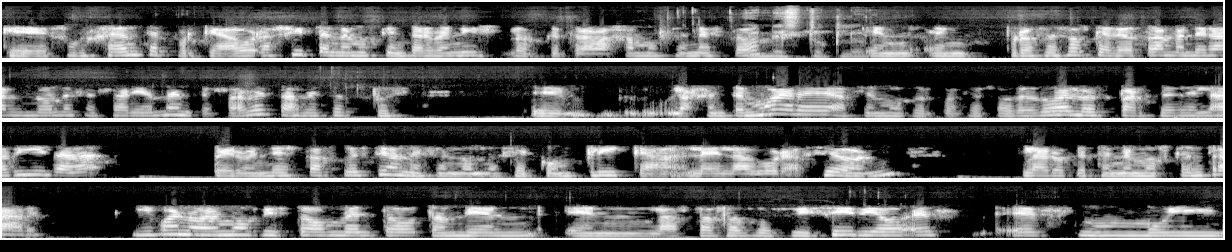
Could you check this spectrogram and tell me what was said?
que es urgente, porque ahora sí tenemos que intervenir los que trabajamos en esto, en, procesos que de otra manera no necesariamente, ¿sabes? A veces pues eh, la gente muere, hacemos el proceso de duelo, es parte de la vida, pero en estas cuestiones en donde se complica la elaboración, claro que tenemos que entrar. Y bueno, hemos visto aumento también en las tasas de suicidio. Es, es muy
